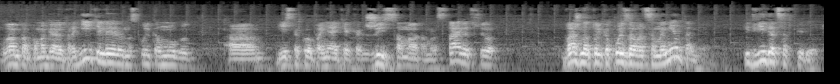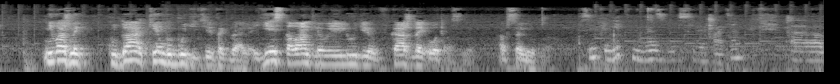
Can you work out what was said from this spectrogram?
Вам там помогают родители, насколько могут. А, Есть такое понятие, как жизнь сама там расставит все. Важно только пользоваться моментами и двигаться вперед. Неважно куда, кем вы будете и так далее. Есть талантливые люди в каждой отрасли. Абсолютно. Всім привіт! Мене звуть Катя. Е,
